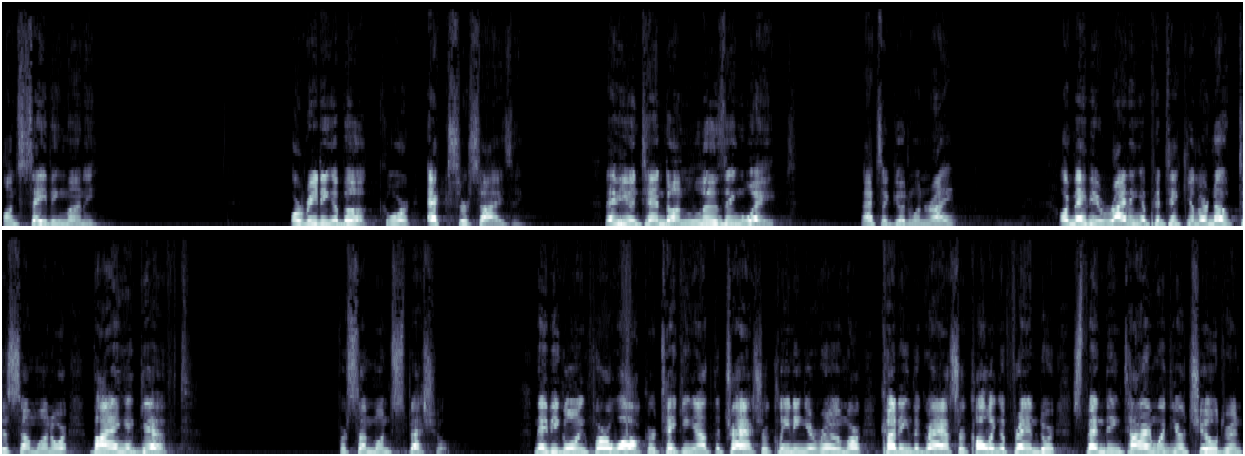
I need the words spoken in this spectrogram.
on saving money, or reading a book, or exercising? Maybe you intend on losing weight. That's a good one, right? Or maybe writing a particular note to someone or buying a gift for someone special. Maybe going for a walk or taking out the trash or cleaning your room or cutting the grass or calling a friend or spending time with your children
